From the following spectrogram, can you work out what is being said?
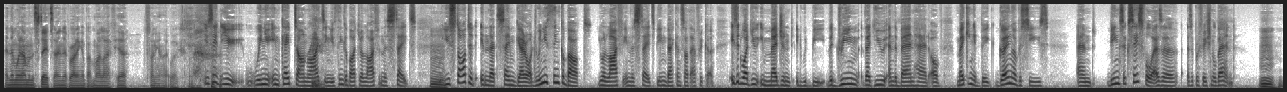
and then when I'm in the states, I end up writing about my life here. It's funny how that works. You said you when you're in Cape Town writing, you think about your life in the states. Hmm. You started in that same garage. When you think about your life in the states, being back in South Africa, is it what you imagined it would be? The dream that you and the band had of making it big, going overseas, and being successful as a as a professional band. Mm.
